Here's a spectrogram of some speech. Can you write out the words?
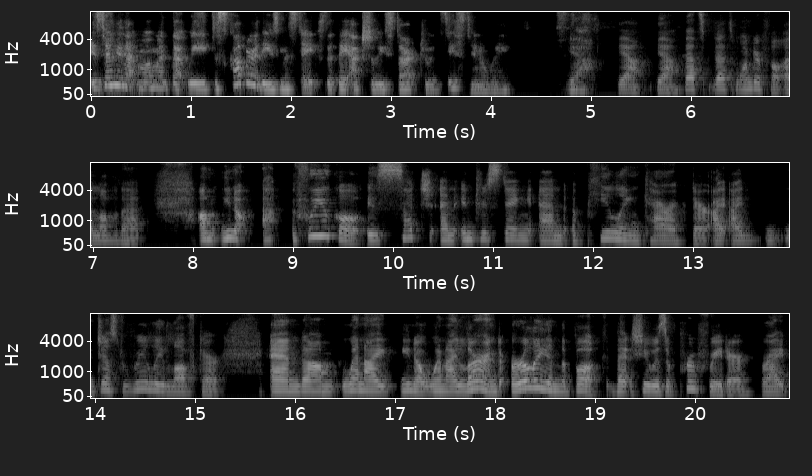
It's only that moment that we discover these mistakes that they actually start to exist in a way. Yeah, yeah yeah. That's that's wonderful. I love that. Um you know uh, fuyuko is such an interesting and appealing character. I i just really loved her. And um when i you know when i learned early in the book that she was a proofreader right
